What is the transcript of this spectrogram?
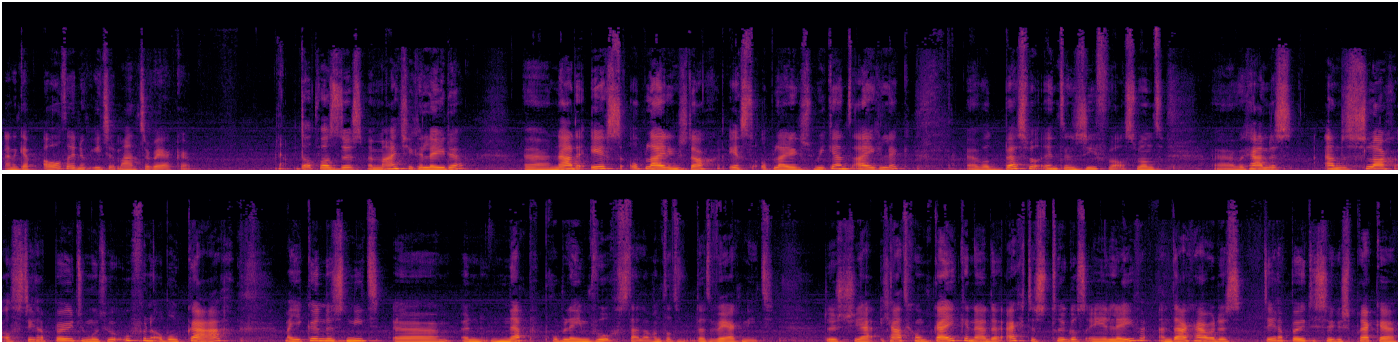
en ik heb altijd nog iets om aan te werken. Ja, dat was dus een maandje geleden. Uh, na de eerste opleidingsdag, het eerste opleidingsweekend eigenlijk. Uh, wat best wel intensief was. Want uh, we gaan dus aan de slag als therapeuten, moeten we oefenen op elkaar. Maar je kunt dus niet een nep-probleem voorstellen, want dat, dat werkt niet. Dus ja, je gaat gewoon kijken naar de echte struggles in je leven. En daar gaan we dus therapeutische gesprekken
